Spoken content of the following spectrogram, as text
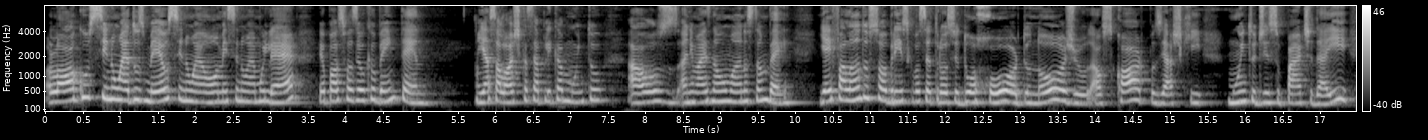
Logo, se não é dos meus, se não é homem, se não é mulher, eu posso fazer o que eu bem entendo. E essa lógica se aplica muito aos animais não humanos também. E aí, falando sobre isso que você trouxe do horror, do nojo aos corpos, e acho que muito disso parte daí,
